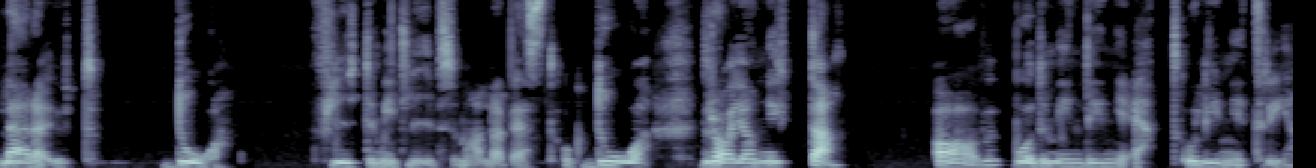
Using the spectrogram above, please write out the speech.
lära ut, då flyter mitt liv som allra bäst och då drar jag nytta av både min linje 1 och linje 3.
